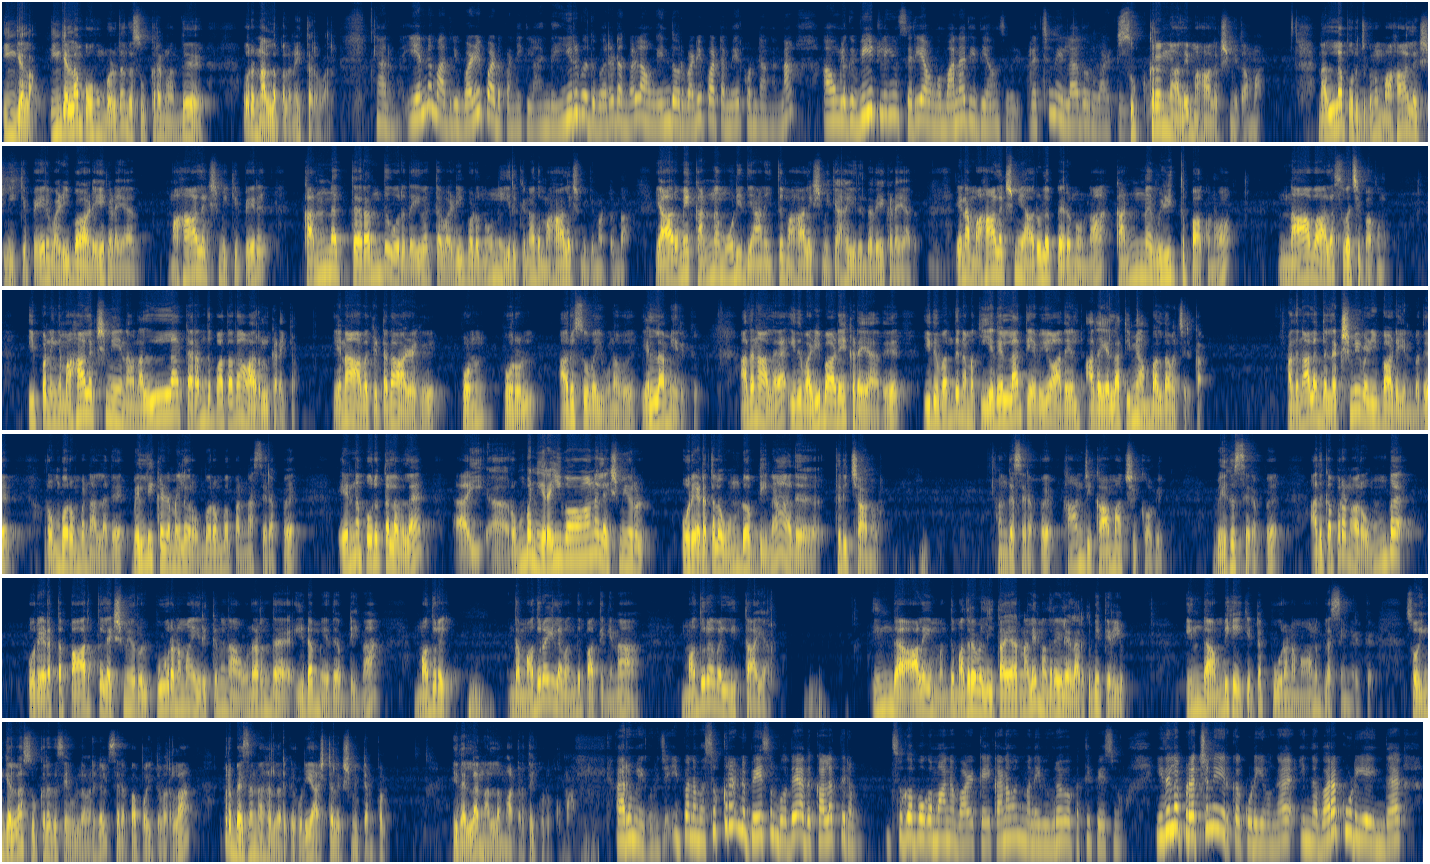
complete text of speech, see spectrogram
இங்கெல்லாம். இங்கெல்லாம் போகும்பொழுது அந்த சுக்கிரன் வந்து ஒரு நல்ல பலனை தருவார். என்ன மாதிரி வழிபாடு பண்ணிக்கலாம்? இந்த இருபது வருடங்கள் அவங்க இந்த ஒரு வழிபாட்டை மேற்கொண்டாங்கன்னா அவங்களுக்கு வீட்லேயும் சரி அவங்க மன ரீதியாகவும் சரி பிரச்சனை இல்லாத ஒரு வாழ்க்கை. சுக்கிரன்னாலே மகாலட்சுமி தாம்மா நல்லா புரிஞ்சுக்கணும். மகாலட்சுமிக்கு பேர் வழிபாடே கிடையாது. மகாலட்சுமிக்கு பேர் கண்ணை திறந்து ஒரு தெய்வத்தை வழிபடணும்னு இருக்குன்னா அது மகாலட்சுமிக்கு மட்டும்தான். யாருமே கண்ணை மூடி தியானித்து மகாலட்சுமிக்காக இருந்ததே கிடையாது. ஏன்னா மகாலட்சுமி அருளை பெறணும்னா கண்ணை விழித்து பார்க்கணும் நாவால சுவைச்சு பார்க்கணும். இப்போ நீங்கள் மகாலட்சுமியை நான் நல்லா திறந்து பார்த்தா தான் அருள் கிடைக்கும். ஏன்னா அவகிட்ட தான் அழகு பொன் பொருள் அறுசுவை உணவு எல்லாமே இருக்குது அதனால் இது வழிபாடே கிடையாது. இது வந்து நமக்கு எதெல்லாம் தேவையோ அதை அதை எல்லாத்தையுமே அம்பாள் தான் வச்சுருக்கான் அதனால் இந்த லக்ஷ்மி வழிபாடு என்பது ரொம்ப ரொம்ப நல்லது. வெள்ளிக்கிழமையில ரொம்ப ரொம்ப பண்ணால் சிறப்பு. என்னை பொறுத்தளவில் ரொம்ப நிறைவான லக்ஷ்மி அருள் ஒரு இடத்துல உண்டு அப்படின்னா அது திருச்சானூர். அங்கே சிறப்பு. காஞ்சி காமாட்சி கோவில் வெகு சிறப்பு. அதுக்கப்புறம் நான் ரொம்ப ஒரு இடத்த பார்த்து லக்ஷ்மி அருள் பூரணமாக இருக்குன்னு நான் உணர்ந்த இடம் எது அப்படின்னா மதுரை. இந்த மதுரையில் வந்து பார்த்திங்கன்னா மதுரவள்ளி தாயார். இந்த ஆலயம் வந்து மதுரவள்ளி தாயார்னாலே மதுரையில் எல்லாருக்குமே தெரியும். இந்த அம்பிகை கிட்ட பூரணமான பிளஸ்ஸிங் இருக்குது ஸோ இங்கெல்லாம் சுக்கிர திசை உள்ளவர்கள் சிறப்பாக போயிட்டு வரலாம். அப்புறம் பெசன் நகரில் இருக்கக்கூடிய அஷ்டலக்ஷ்மி டெம்பிள் இதெல்லாம் நல்ல மாற்றத்தை கொடுக்குமா? அருமை குருஜி. இப்போ நம்ம சுக்கரன்னு பேசும்போதே அது கலத்திரம். சுகபோகமான வாழ்க்கை கணவன் மனைவி உறவை பற்றி பேசணும் இதில் பிரச்சனை இருக்கக்கூடியவங்க இந்த வரக்கூடிய இந்த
